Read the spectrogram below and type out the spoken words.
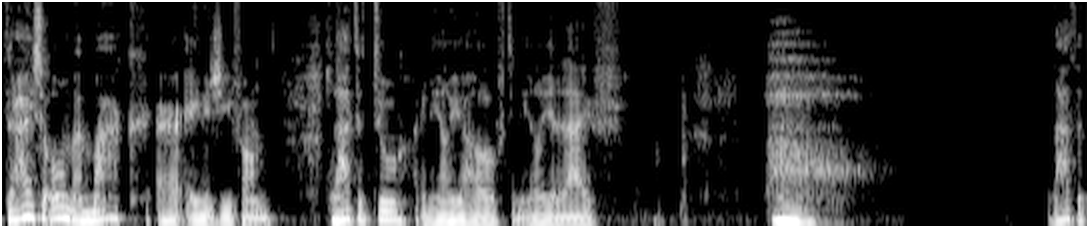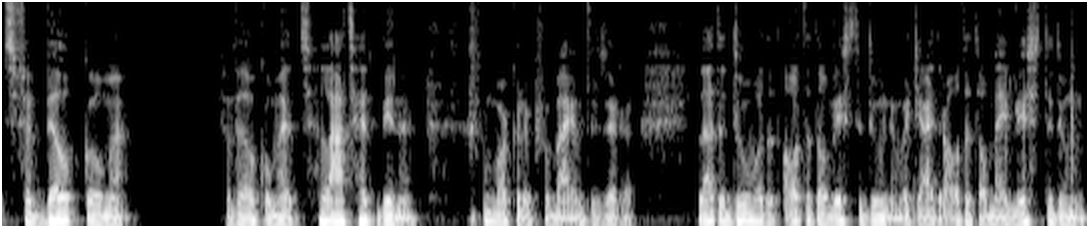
draai ze om en maak er energie van. Laat het toe in heel je hoofd, in heel je lijf. Laat het verwelkomen. Verwelkom het. Laat het binnen. Gemakkelijk voor mij om te zeggen. Laat het doen wat het altijd al wist te doen en wat jij er altijd al mee wist te doen.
